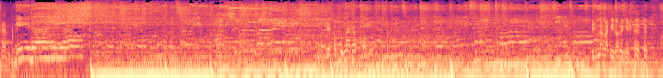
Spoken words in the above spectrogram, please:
แน่น ไม่ได้แล้ว โอเค ขอบคุณมากครับ เพล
